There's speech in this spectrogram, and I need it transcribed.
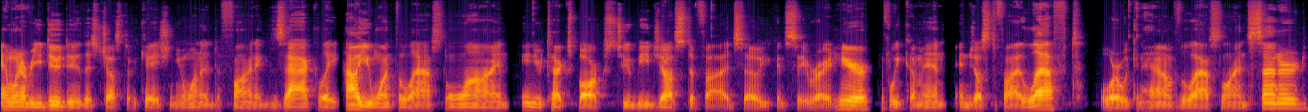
And whenever you do do this justification, you want to define exactly how you want the last line in your text box to be justified. So you can see right here, if we come in and justify left, or we can have the last line centered,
